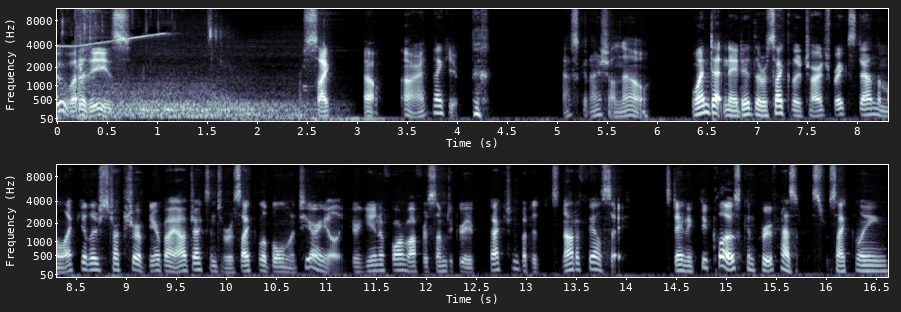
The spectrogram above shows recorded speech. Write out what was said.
Ooh, what are these? Psych. Oh, alright, thank you. Ask and I shall know. When detonated, the recycler charge breaks down the molecular structure of nearby objects into recyclable material. Your uniform offers some degree of protection, but it's not a failsafe. Standing too close can prove hazardous. Recycling,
